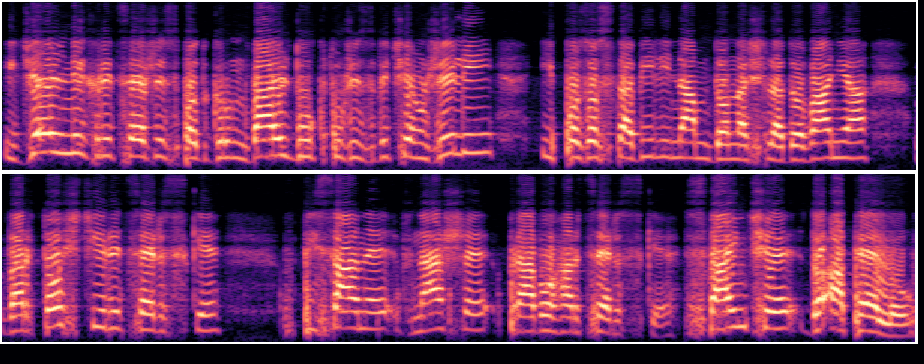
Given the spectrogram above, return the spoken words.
i dzielnych rycerzy spod Grunwaldu, którzy zwyciężyli i pozostawili nam do naśladowania wartości rycerskie wpisane w nasze prawo harcerskie. Stańcie do apelu.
